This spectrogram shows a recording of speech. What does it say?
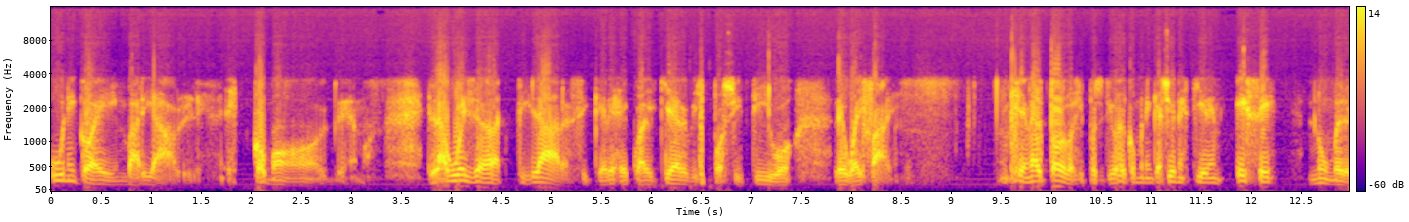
único e invariable. Es como, digamos, la huella dactilar, si querés, de cualquier dispositivo de Wi-Fi. En general, todos los dispositivos de comunicaciones tienen ese número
